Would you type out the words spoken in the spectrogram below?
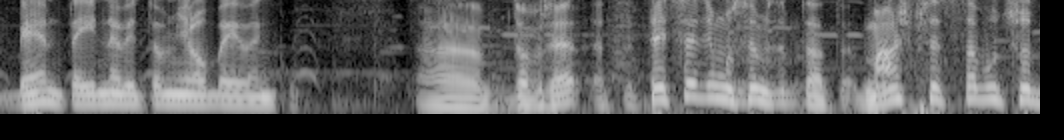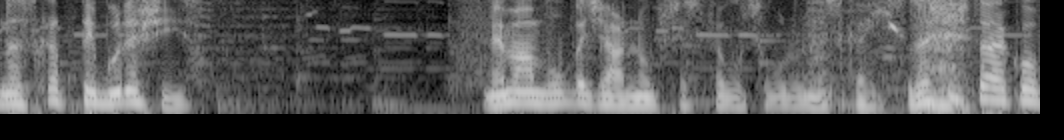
během týdne by to mělo být venku. Uh, dobře, teď se tě musím zeptat. Máš představu, co dneska ty budeš jíst? Nemám vůbec žádnou představu, co budu dneska jíst. Řešíš to jako,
